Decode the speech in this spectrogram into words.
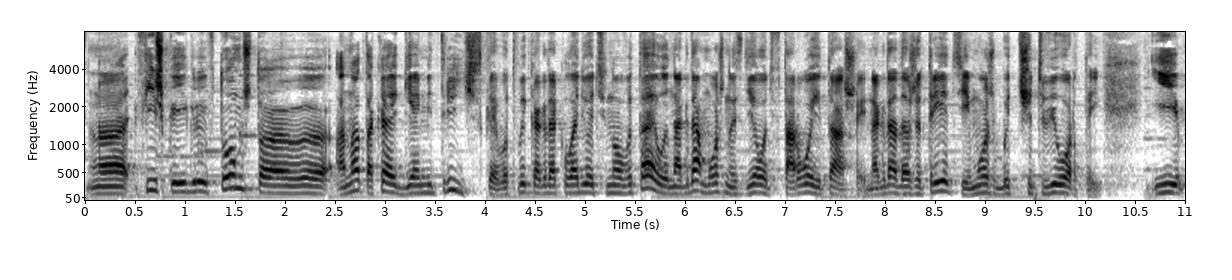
э, фишка игры в том, что э, она такая геометрическая. Вот вы когда кладете новый тайл, иногда можно сделать второй этаж, а иногда даже третий, может быть четвертый. И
